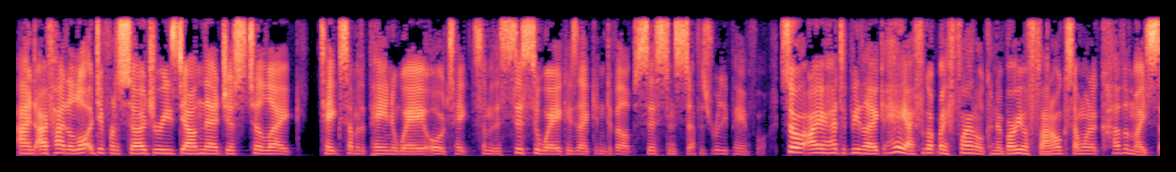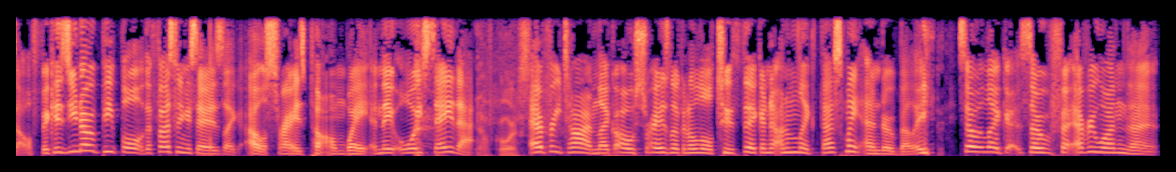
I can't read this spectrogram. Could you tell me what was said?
And I've had a lot of different surgeries down there just to like take some of the pain away or take some of the cysts away because I can develop cysts and stuff. It's really painful. So I had to be like, hey, I forgot my flannel. Can I borrow your flannel? Because I want to cover myself. Because you know, people, the first thing you say is like, oh, Saraya's put on weight. And they always say that. Of course. Every time, like, oh, Saraya's looking a little too thick. And I'm like, that's my endo belly. So, like, so for everyone that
